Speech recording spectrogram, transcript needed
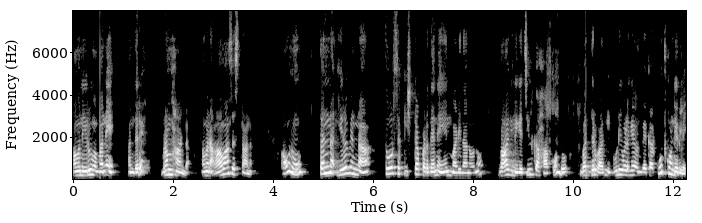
ಅವನಿರುವ ಮನೆ ಅಂದರೆ ಬ್ರಹ್ಮಾಂಡ, ಅವನ ಆವಾಸ ಸ್ಥಾನ ಅವನು ತನ್ನ ಇರುವನ್ನ ತೋರ್ಸಕ್ ಇಷ್ಟಪಡ್ದೇನೆ ಏನ್ ಮಾಡಿದಾನವನು ಬಾಗಿಲಿಗೆ ಚಿಲ್ಕ ಹಾಕೊಂಡು ಭದ್ರವಾಗಿ ಗುಡಿ ಒಳಗೆ ಅವ್ನು ಬೇಕಾದ್ರೆ ಕೂತ್ಕೊಂಡಿರ್ಲಿ.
